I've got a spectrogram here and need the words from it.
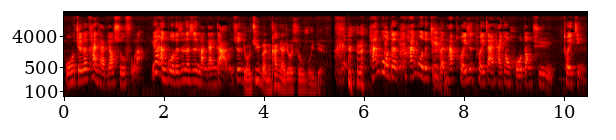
我觉得看起来比较舒服啦。因为韩国的真的是蛮尴尬的，就是有剧本看起来就会舒服一点。对，韩国的韩国的剧本，它推是推在它用活动去推进。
